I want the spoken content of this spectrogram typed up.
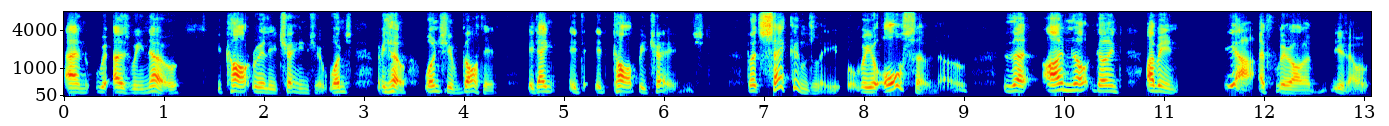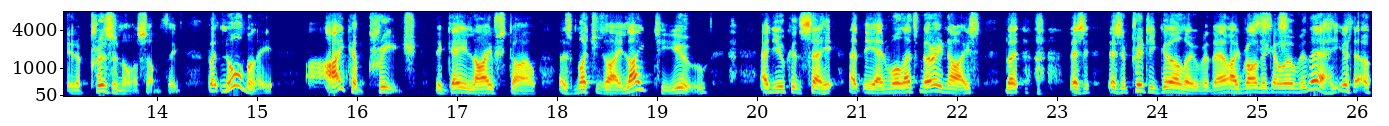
And as we know, you can't really change it. Once, you know, once you've got it, it, ain't, it, it can't be changed. But secondly, we also know that I'm not going to, I mean, yeah, if we're on a, you know, in a prison or something, but normally I can preach the gay lifestyle as much as I like to you, and you can say at the end, well, that's very nice, but there's a, there's a pretty girl over there. I'd rather go over there. You know,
